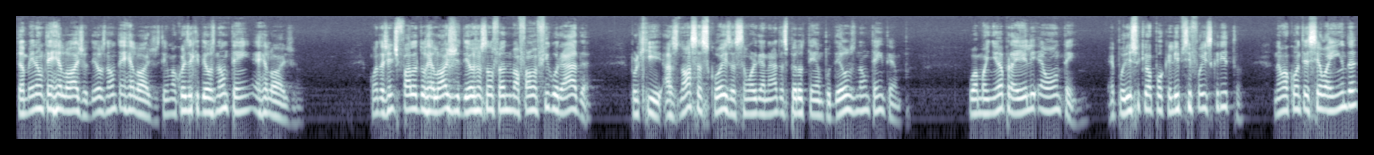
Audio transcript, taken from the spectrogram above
Também não tem relógio. Deus não tem relógio. Tem uma coisa que Deus não tem, é relógio. Quando a gente fala do relógio de Deus, nós estamos falando de uma forma figurada. Porque as nossas coisas são ordenadas pelo tempo. Deus não tem tempo. O amanhã para ele é ontem. É por isso que o Apocalipse foi escrito. Não aconteceu ainda,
